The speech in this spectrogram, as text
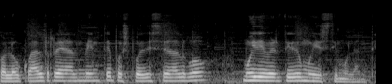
con lo cual realmente pues puede ser algo muy divertido y muy estimulante.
